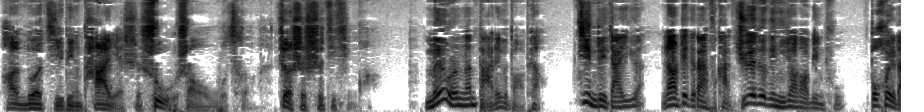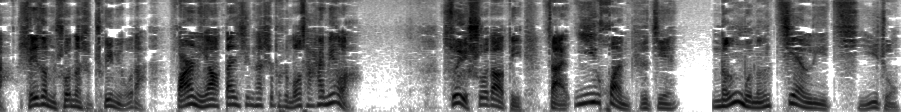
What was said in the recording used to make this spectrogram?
很多疾病他也是束手无策。这是实际情况，没有人敢打这个保票进这家医院，让这个大夫看，绝对给你药到病除。不会的，谁这么说那是吹牛的。反而你要担心他是不是谋财害命了。所以说到底，在医患之间。能不能建立起一种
